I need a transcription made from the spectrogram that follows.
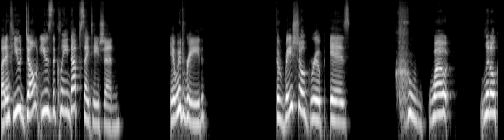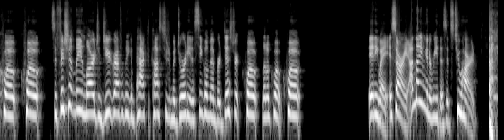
But if you don't use the cleaned up citation, it would read The racial group is, quote, little quote, quote, sufficiently large and geographically compact to constitute a majority in a single member district, quote, little quote, quote. Anyway, sorry, I'm not even going to read this. It's too hard.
